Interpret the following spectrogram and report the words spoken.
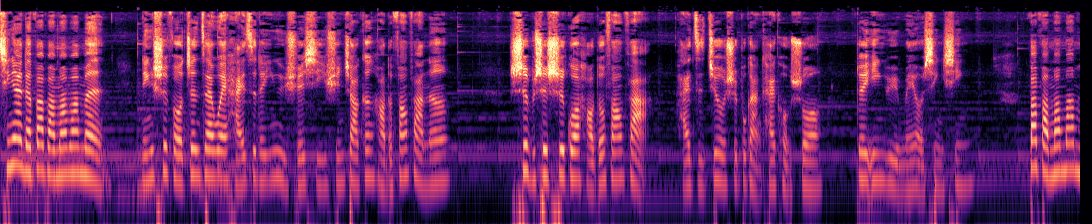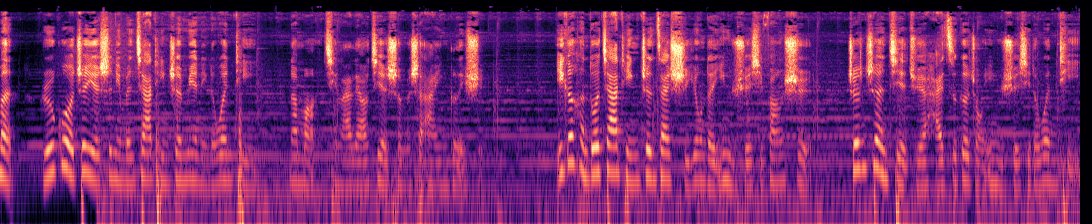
亲爱的爸爸妈妈们，您是否正在为孩子的英语学习寻找更好的方法呢？是不是试过好多方法，孩子就是不敢开口说，对英语没有信心？爸爸妈妈们，如果这也是你们家庭正面临的问题，那么请来了解什么是 iEnglish，一个很多家庭正在使用的英语学习方式，真正解决孩子各种英语学习的问题。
